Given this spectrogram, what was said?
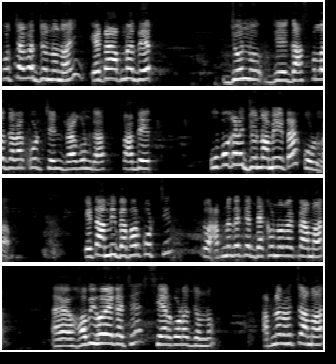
প্রচারের জন্য নয়, এটা আপনাদের জন্য যে গাছপালা যারা করছেন, ড্রাগন গাছ, তাদের উপকারের জন্য আমি এটা করলাম। এটা আমি ব্যবহার করছি, তো আপনাদেরকে দেখানোর একটা আমার হবি হয়ে গেছে শেয়ার করার জন্য। আপনার হচ্ছে আমার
